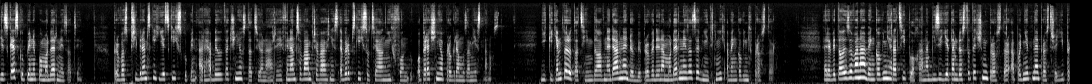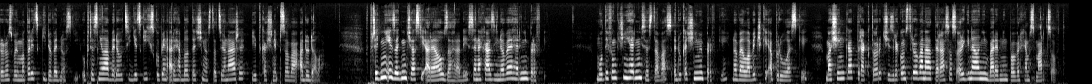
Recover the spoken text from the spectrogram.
Dětské skupiny po modernizaci. Provoz příbramských dětských skupin a rehabilitačního stacionáře je financován převážně z evropských sociálních fondů, operačního programu Zaměstnanost. Díky těmto dotacím byla v nedávné době provedena modernizace vnitřních a venkovních prostor. Revitalizovaná venkovní hrací plocha nabízí dětem dostatečný prostor a podnětné prostředí pro rozvoj motorických dovedností, upřesnila vedoucí dětských skupin a rehabilitačního stacionáře Jitka Šnipsová a dodala. V přední i zadní části areálu zahrady se nachází nové herní prvky. Multifunkční herní sestava s edukačními prvky, nové lavičky a průlesky, mašinka, traktor či zrekonstruovaná terasa s originálním barevným povrchem SmartSoft.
